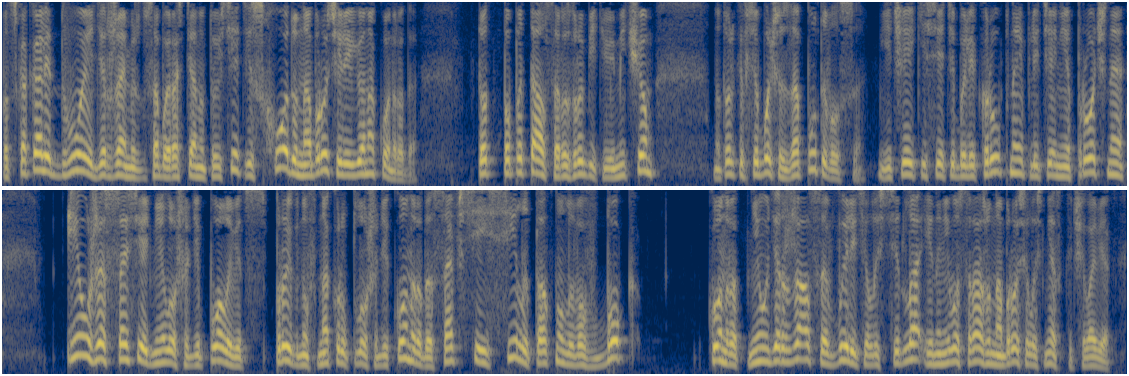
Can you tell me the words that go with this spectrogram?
Подскакали двое, держа между собой растянутую сеть, и сходу набросили ее на Конрада. Тот попытался разрубить ее мечом, но только все больше запутывался. Ячейки сети были крупные, плетение прочное, и уже с соседней лошади половец, прыгнув на круп лошади Конрада, со всей силы толкнул его в бок. Конрад не удержался, вылетел из седла, и на него сразу набросилось несколько человек —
